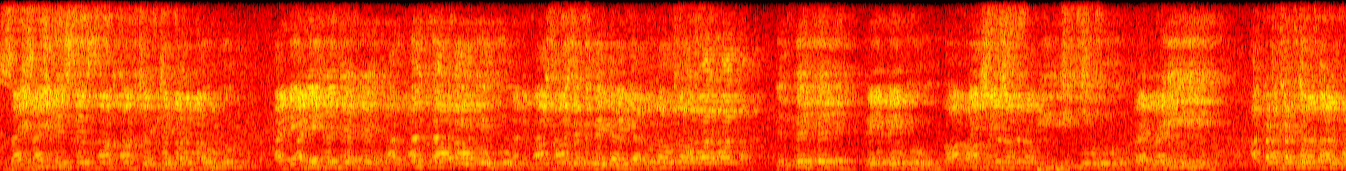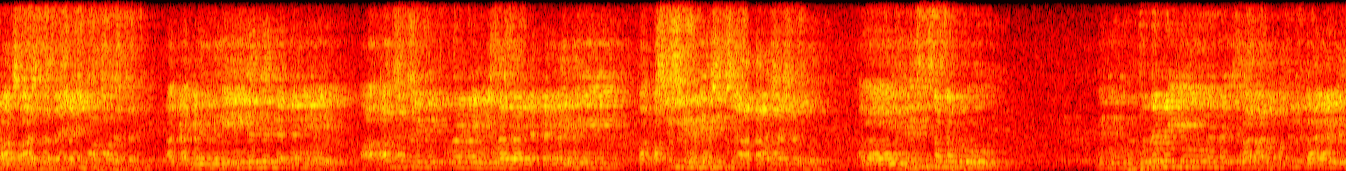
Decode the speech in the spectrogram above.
సైన్స్ మాస్టర్ చెప్తున్నప్పుడు ఆయన ఏం చేశారంటే అర్థం కాలేదు అని మాస్టర్ దగ్గర వెళ్ళారు వెళ్తే రేపు రామేశ్వరం అక్కడ చెప్తున్నారు మాస్టర్ సైన్స్ మాస్టర్ అక్కడ ఆకాశం చూడండి సార్ అక్కడ పక్షులు విహరించిన ఆకాశంలో అలా మీరు చూడండి ఏముందంటే చాలా పక్షులు గాలి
